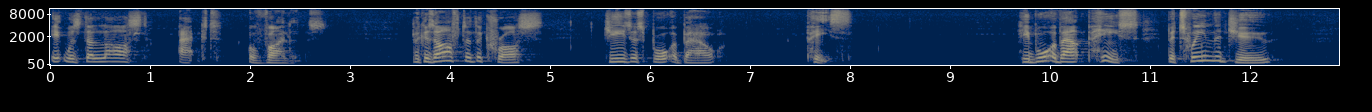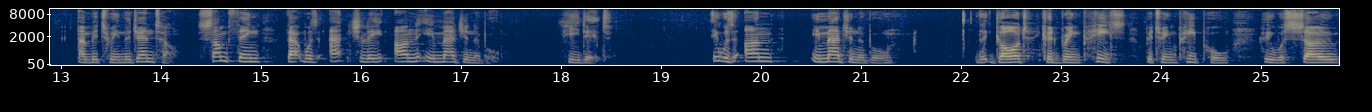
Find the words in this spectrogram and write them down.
it was the last act of violence. Because after the cross, Jesus brought about peace. He brought about peace between the Jew and between the Gentile, something that was actually unimaginable. He did. It was unimaginable that God could bring peace between people who were so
